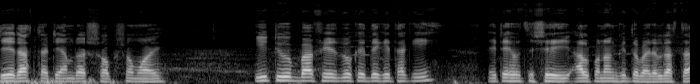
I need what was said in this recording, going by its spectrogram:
যে রাস্তাটি আমরা সব সময় ইউটিউব বা ফেসবুকে দেখে থাকি, এটাই হচ্ছে সেই আলপনা অঙ্কিত ভাইরাল রাস্তা।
